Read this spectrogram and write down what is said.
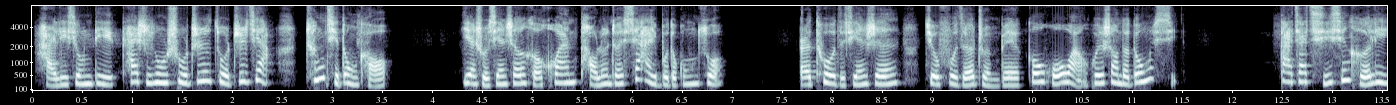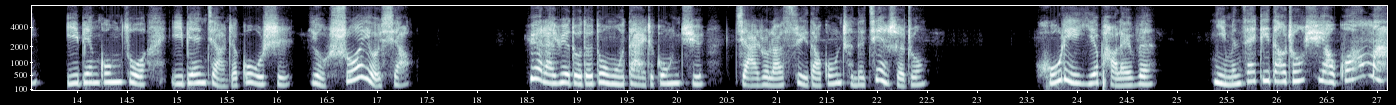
海狸兄弟开始用树枝做支架，撑起洞口。鼹鼠先生和獾讨论着下一步的工作，而兔子先生就负责准备篝火晚会上的东西。大家齐心合力，一边工作一边讲着故事，有说有笑。越来越多的动物带着工具加入了隧道工程的建设中。狐狸也跑来问。你们在地道中需要光吗？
